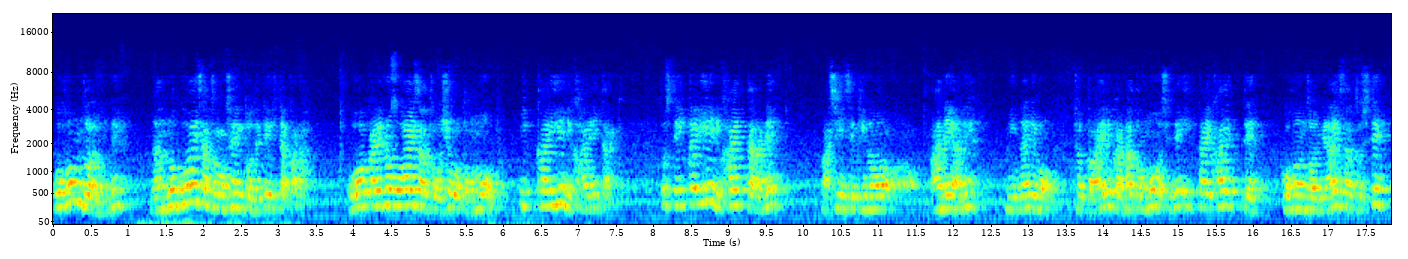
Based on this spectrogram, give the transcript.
ご本尊にね何のご挨拶もせんと出てきたからお別れのご挨拶をしようと思うと一回家に帰りたいと。そして一回家に帰ったらね、まあ、親戚の姉やねみんなにもちょっと会えるかなと思うしね。一回帰ってご本尊に挨拶して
